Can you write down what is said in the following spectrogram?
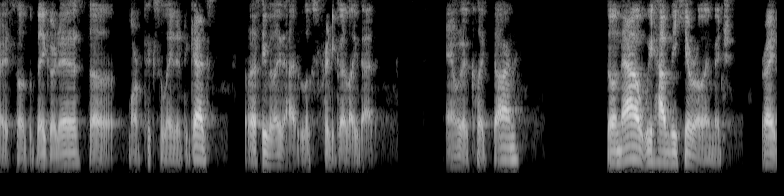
right, so the bigger it is, the more pixelated it gets. So let's leave it like that. It looks pretty good like that. And we're gonna click done. So now we have the hero image, right?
